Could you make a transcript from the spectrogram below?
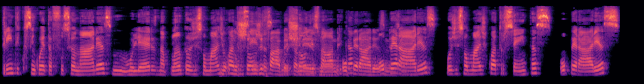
30 e 50 funcionárias, mulheres na planta, hoje são mais de 400. No chão de fábrica no chão mesmo, de fábrica, operárias Operárias, mesmo. hoje são mais de 400 operárias,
